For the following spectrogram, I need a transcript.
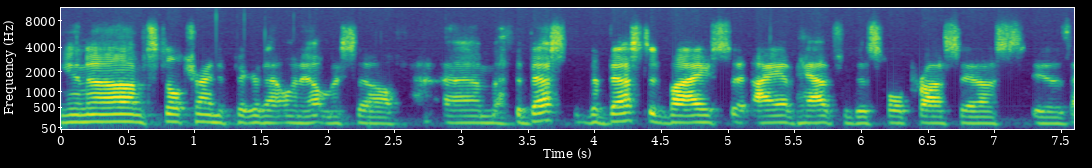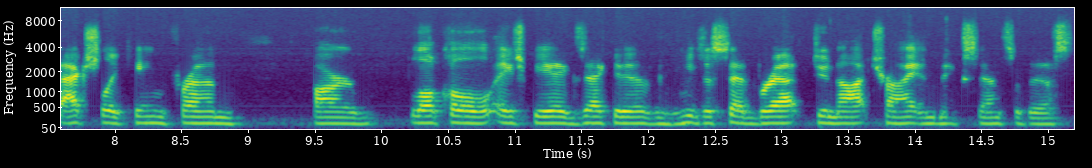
You know, I'm still trying to figure that one out myself. Um, the best the best advice that I have had through this whole process is actually came from our local HBA executive, and he just said, "Brett, do not try and make sense of this."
